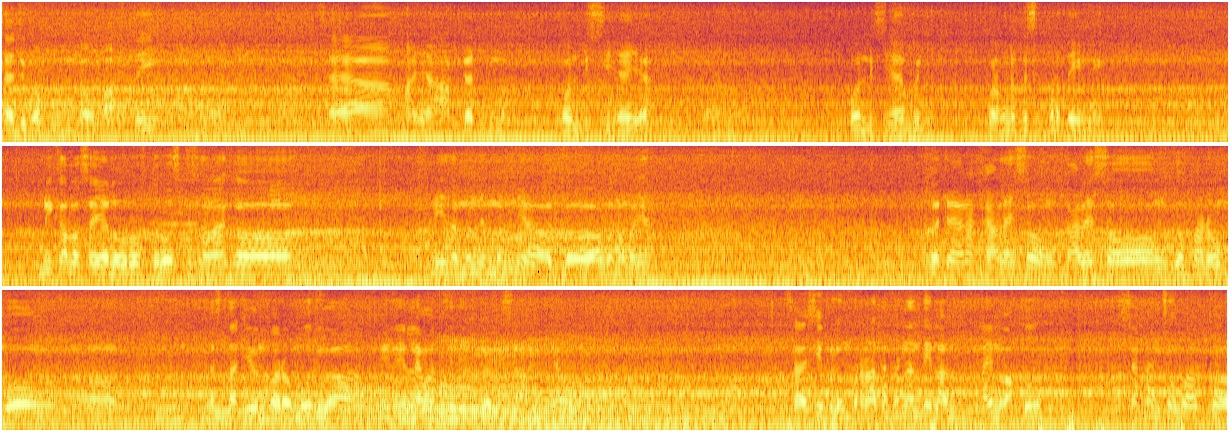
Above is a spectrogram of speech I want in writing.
Saya juga belum tahu pasti. Saya hanya update kondisinya ya. Kondisinya kurang lebih seperti ini. Ini kalau saya lurus terus ke sana ke ini teman-teman ya ke apa namanya? Ke daerah Kalesong. Kalesong ke Barombong. Ke Stadion Barombong juga ini lewat sini juga bisa. Saya sih belum pernah tapi nanti lain, lain waktu saya akan coba ke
